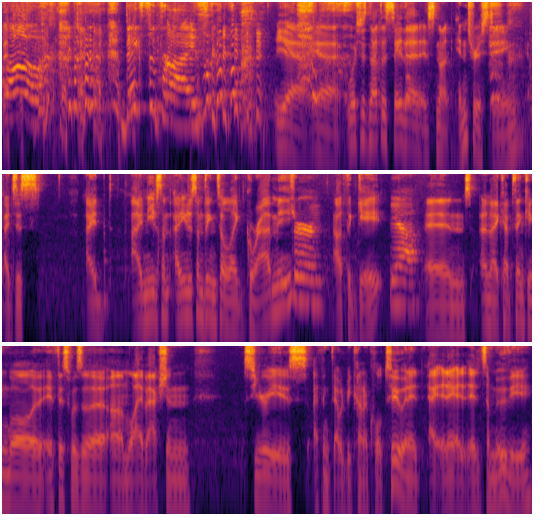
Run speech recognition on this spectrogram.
Oh, big surprise. yeah, yeah. Which is not to say that it's not interesting. I just I I need some I needed something to like grab me Sure. out the gate. Yeah. and and I kept thinking, well, if this was a um, live action series, I think that would be kind of cool too. And it, it, it it's a movie.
